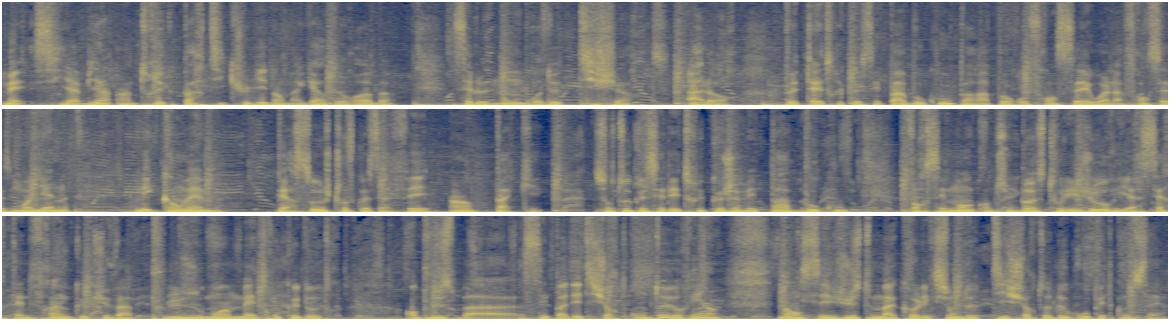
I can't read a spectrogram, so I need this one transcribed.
Mais s'il y a bien un truc particulier dans ma garde-robe, c'est le nombre de t-shirts. Alors, peut-être que c'est pas beaucoup par rapport au français ou à la française moyenne, mais quand même, perso, je trouve que ça fait un paquet. Surtout que c'est des trucs que je mets pas beaucoup. Forcément, quand tu bosses tous les jours, il y a certaines fringues que tu vas plus ou moins mettre que d'autres. En plus, bah, c'est pas des t-shirts honteux, rien. Non, c'est juste ma collection de t-shirts de groupe et de concert.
